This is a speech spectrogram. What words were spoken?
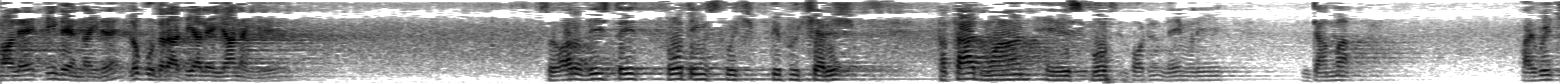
မှာလည်းတင့်တယ်နိုင်တယ်လောကုတ္တရာတရားလည်းရနိုင်တယ် So out of these three, four things which people cherish, The third one is most important, namely Dhamma, by which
